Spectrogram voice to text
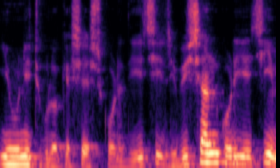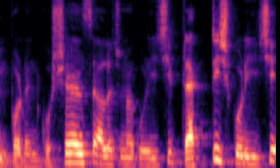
ইউনিটগুলোকে শেষ করে দিয়েছি রিভিশন করিয়েছি ইম্পর্টেন্ট কোশ্চেন অ্যান্সার আলোচনা করিয়েছি প্র্যাকটিস করিয়েছি।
